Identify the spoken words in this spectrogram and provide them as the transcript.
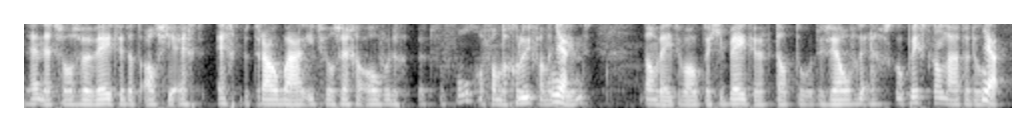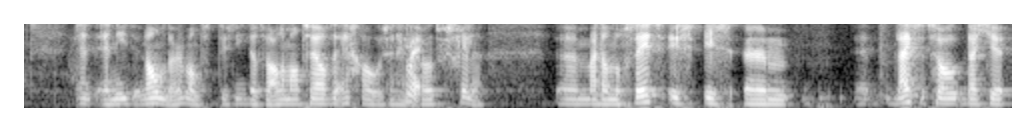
hè, net zoals we weten dat als je echt, echt betrouwbaar iets wil zeggen over de, het vervolgen van de groei van een Ja. kind, dan weten we ook dat je beter dat door dezelfde echoscopist kan laten doen. Ja. En, en niet een ander, want het is niet dat we allemaal hetzelfde echo, er zijn hele Nee. grote verschillen. Ehm, maar dan nog steeds is, is, ehm, eh, blijft het zo dat je,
